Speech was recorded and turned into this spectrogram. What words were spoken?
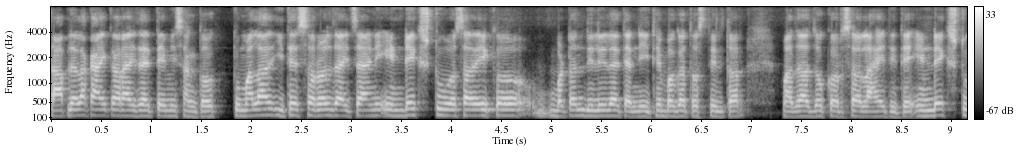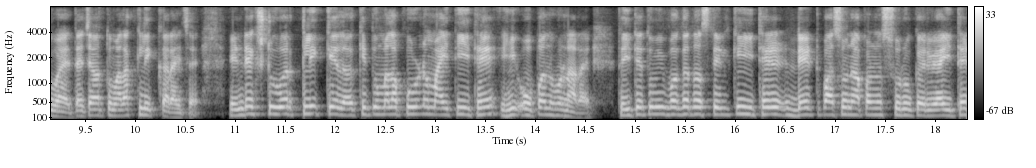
तर आपल्याला काय करायचं आहे ते मी सांगतो. तुम्हाला इथे सरळ जायचं आहे आणि इंडेक्स टू असा एक बटन दिलेलं आहे त्यांनी. इथे बघत असतील तर माझा जो कर्सल आहे तिथे इंडेक्स टू आहे. त्याच्यावर तुम्हाला क्लिक करायचं आहे. इंडेक्स टू वर क्लिक केलं की तुम्हाला पूर्ण माहिती इथे ही ओपन होणार आहे. तर इथे तुम्ही बघत असतील की इथे डेटपासून आपण सुरू करूया. इथे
